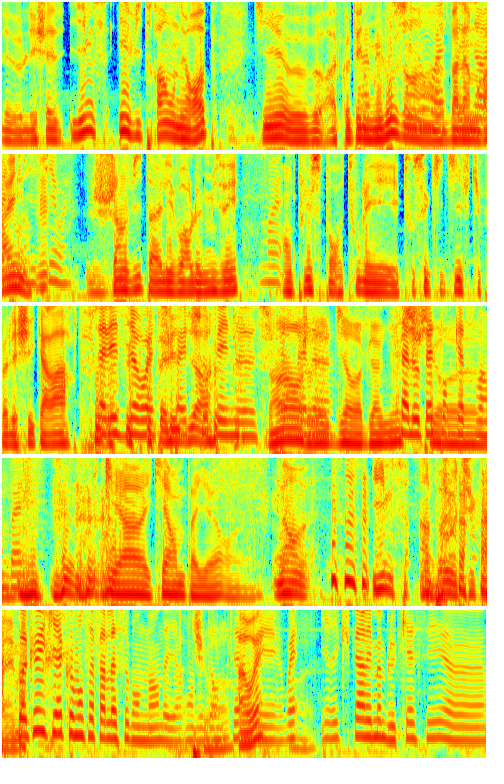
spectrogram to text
le- les chaises IMS, et Vitra en Europe, qui est euh, à côté de À de Mulhouse, hein, ouais, d'ici, ouais. J'invite à aller voir le musée. Ouais. En plus, pour tous, les, tous ceux qui kiffent, tu peux aller chez Carhartt. J'allais dire, ouais, tu peux aller choper une super Non, belle, euh, dire bienvenue salopette sur, pour euh, 80 balles. Ikea, Ikea Empire. euh, Non, IMS, un peu au-dessus quand même. Quoique Ikea commence à faire de la seconde main d'ailleurs, on Tu est dans vois. le thème. Ah ouais mais ouais, Ils récupèrent les meubles cassés euh,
